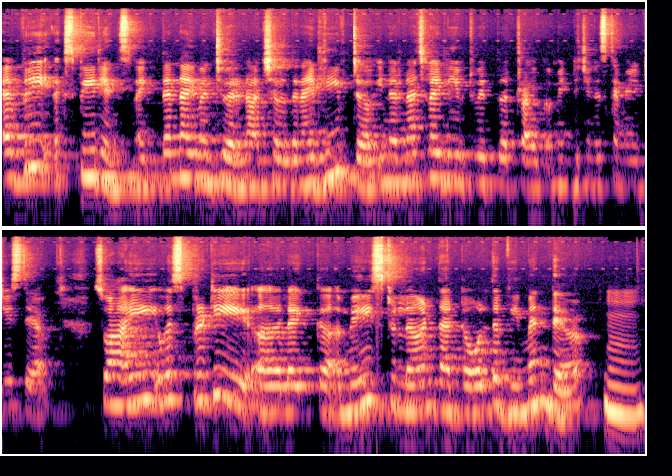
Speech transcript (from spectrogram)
Every experience, like then I went to Arunachal, then I lived uh, in Arunachal, I lived with the tribe, I mean, indigenous communities there. So I was pretty uh, like uh, amazed to learn that all the women there mm.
